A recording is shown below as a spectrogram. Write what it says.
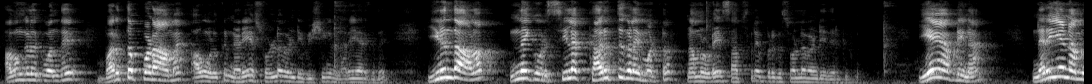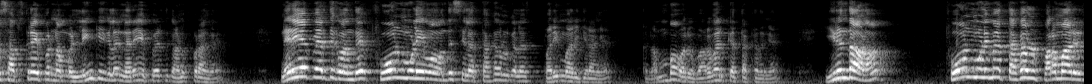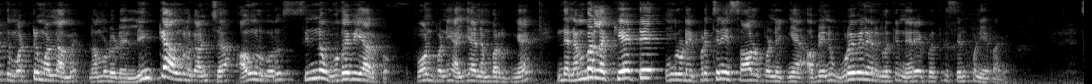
அவங்களுக்கு வந்து வருத்தப்படாமல் அவங்களுக்கு நிறைய சொல்ல வேண்டிய விஷயங்கள் நிறைய இருக்குது. இருந்தாலும் இன்னைக்கு ஒரு சில கருத்துக்களை மட்டும் நம்மளுடைய சப்ஸ்கிரைபருக்கு சொல்ல வேண்டியது இருக்குது. ஏன் அப்படின்னா நிறைய நம்ம சப்ஸ்கிரைபர் நம்ம லிங்க்குகளை நிறைய பேர்த்துக்கு அனுப்புகிறாங்க நிறைய பேர்த்துக்கு வந்து ஃபோன் மூலயமா வந்து சில தகவல்களை பரிமாறிக்கிறாங்க. ரொம்ப ஒரு வரவேற்கத்தக்கதுங்க. இருந்தாலும் ஃபோன் மூலிமா தகவல் பரமாறுறது மட்டுமல்லாமல் நம்மளுடைய லிங்க்கை அவங்களுக்கு அனுப்பிச்சா அவங்களுக்கு ஒரு சின்ன உதவியாக இருக்கும். ஃபோன் பண்ணி ஐயா நம்பர் இருக்குங்க. இந்த நம்பரில் கேட்டு உங்களுடைய பிரச்சனையை சால்வ் பண்ணிக்கங்க. அப்படின்னு உறவினர்களுக்கு நிறைய பேர்த்துக்கு சென்ட் பண்ணிடுறாங்க.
